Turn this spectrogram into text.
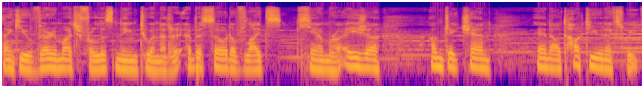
Thank you very much for listening to another episode of Lights Camera Asia. I'm Jake Chen, and I'll talk to you next week.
